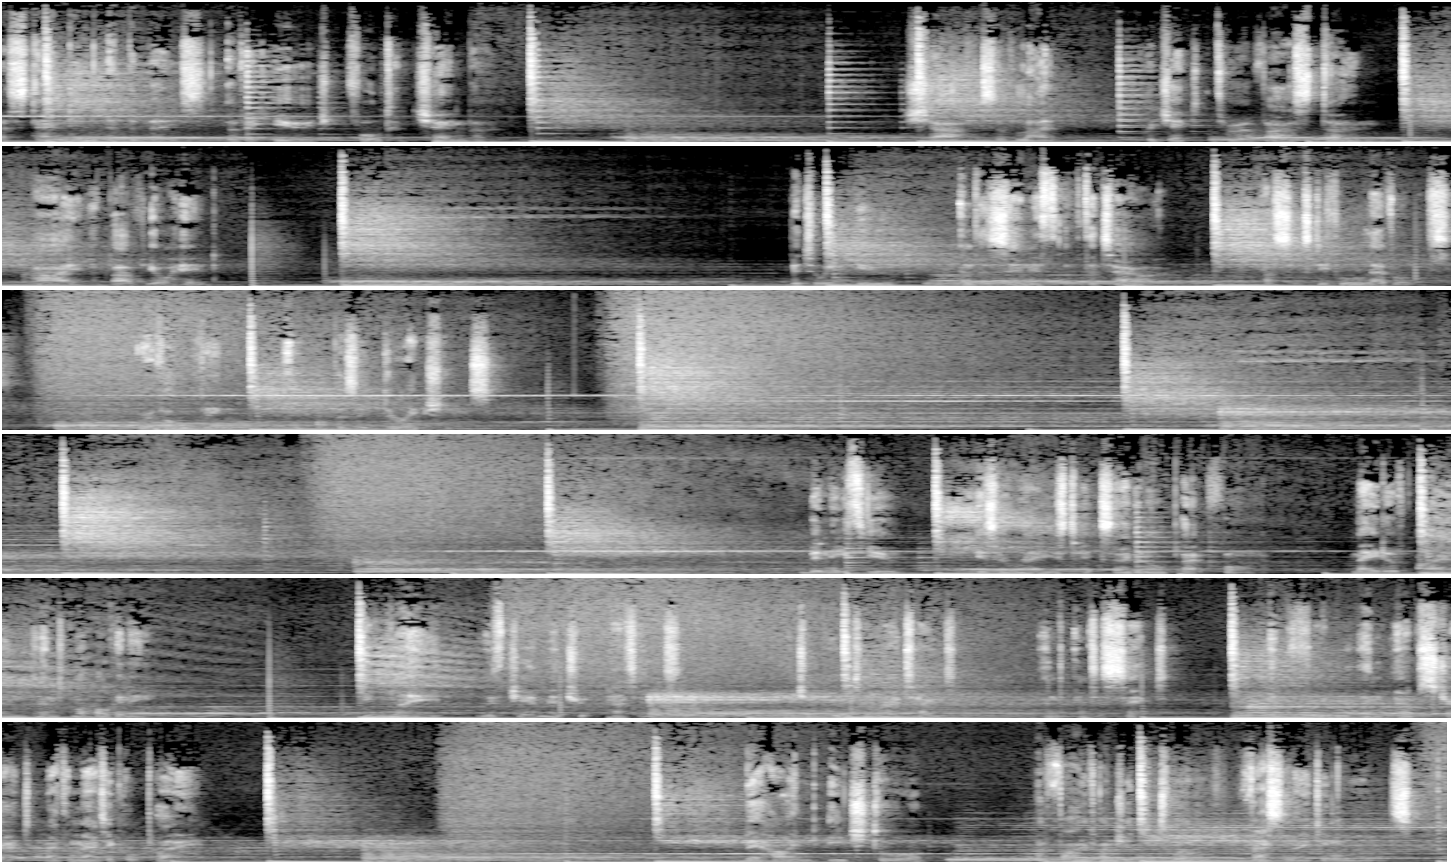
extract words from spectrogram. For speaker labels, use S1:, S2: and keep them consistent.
S1: Radio.
S2: standing at the base of a huge vaulted chamber. Shafts of light project through a vast dome high above your head. Between you and the zenith of the tower are 64 levels, revolving in opposite directions. Beneath you is a raised hexagonal platform made of iron and mahogany, inlaid with geometric patterns which appear to rotate and intersect in free and abstract mathematical play. Behind each door are 512 fascinating rooms.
